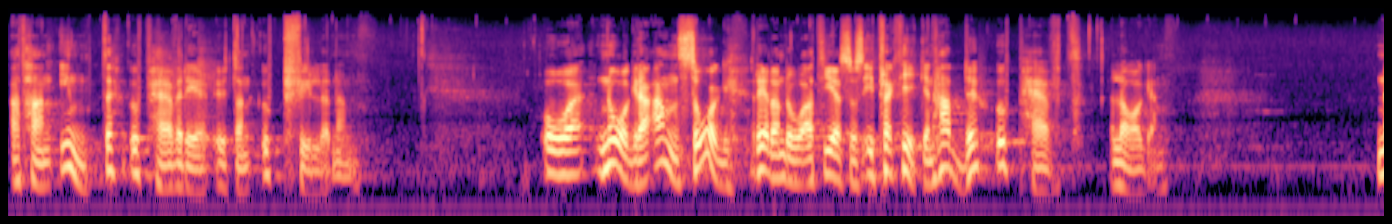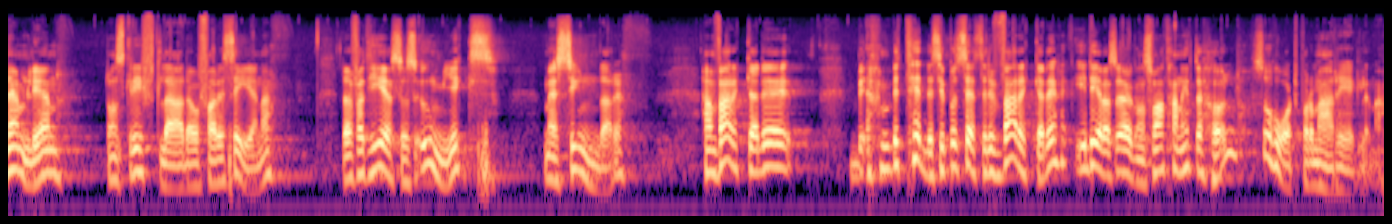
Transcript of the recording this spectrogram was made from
att han inte upphäver det, utan uppfyller den. Och några ansåg redan då att Jesus i praktiken hade upphävt lagen. Nämligen de skriftlärda och fariseerna. Därför att Jesus umgicks med syndare. Han verkade han betedde sig på ett sätt så det verkade i deras ögon som att han inte höll så hårt på de här reglerna.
